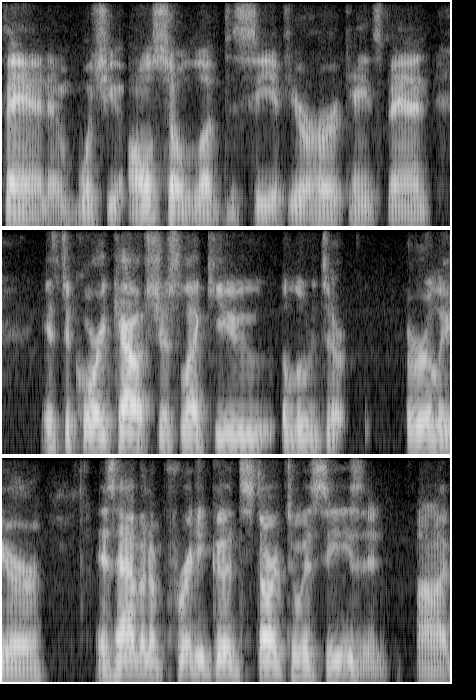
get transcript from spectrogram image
fan. And what you also love to see if you're a Hurricanes fan is Te'Cory Couch, just like you alluded to earlier, is having a pretty good start to his season. Uh,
